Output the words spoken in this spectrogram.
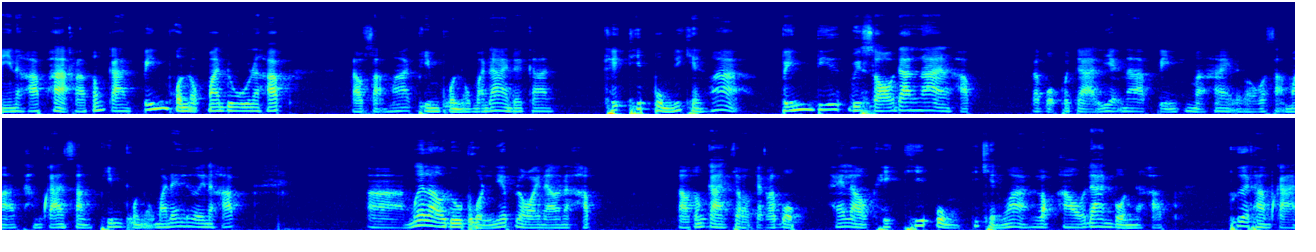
นี้นะครับ หากเราต้องการปริ้นผลออกมาดูนะครับ เราสามารถพิมพ์ผลออกมาได้โดยการคลิกที่ปุ่มที่เขียนว่า print result ด้านล่างนะครับ ระบบก็จะเรียกหน้าปริ้นขึ้นมาให้ แล้วเราก็สามารถทำการสั่งพิมพ์ผลออกมาได้เลยนะครับเมื่อเราดูผลเรียบร้อยแล้วนะครับ เราต้องการจะออกจากระบบให้เราคลิกที่ปุ่มที่เขียนว่า log out ด้านบนนะครับ เพื่อทำการ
